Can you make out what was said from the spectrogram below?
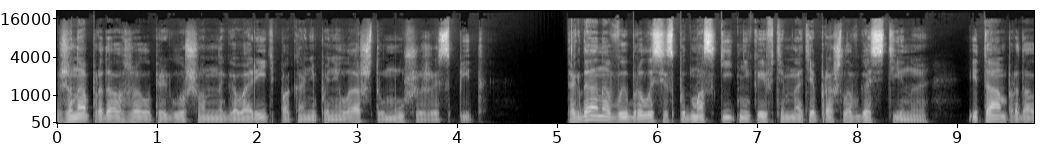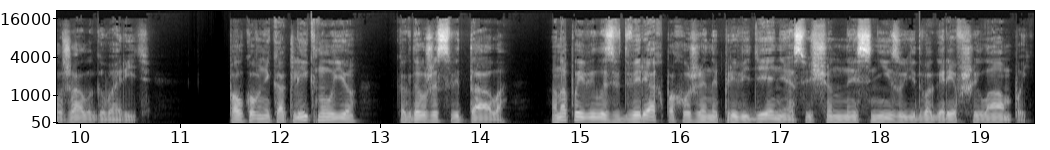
Жена продолжала приглушенно говорить, пока не поняла, что муж уже спит. Тогда она выбралась из-под москитника и в темноте прошла в гостиную, и там продолжала говорить. Полковник окликнул ее, когда уже светало. Она появилась в дверях, похожая на привидение, освещенное снизу едва горевшей лампой.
